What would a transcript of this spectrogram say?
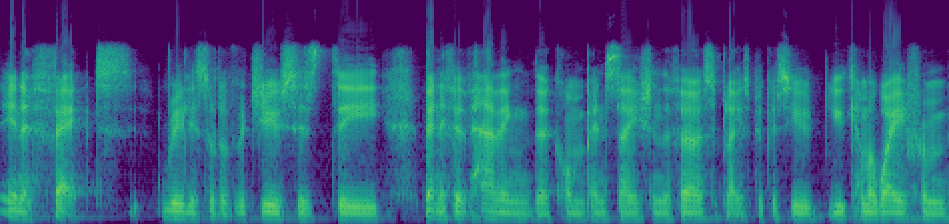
in effect, really sort of reduces the benefit of having the compensation in the first place because you, you come away from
